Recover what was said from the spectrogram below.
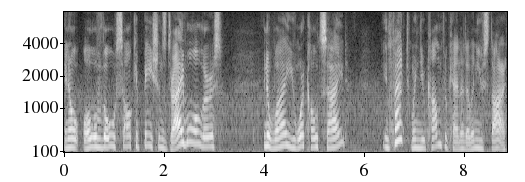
you know, all of those occupations, drywallers. You know why you work outside? In fact, when you come to Canada, when you start,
